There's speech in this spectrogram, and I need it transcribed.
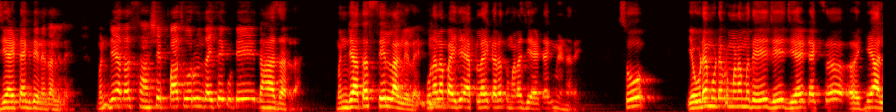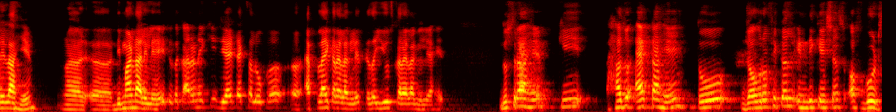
जी आय टॅग देण्यात आलेला आहे. म्हणजे आता सहाशे पाच वरून जायचंय कुठे? दहा हजारला. म्हणजे आता सेल लागलेला आहे. कुणाला पाहिजे अप्लाय करा तुम्हाला जी आय टॅग मिळणार आहे. सो एवढ्या मोठ्या प्रमाणामध्ये जे जी आय टॅगचं हे आलेलं आहे डिमांड आलेली आहे. त्याचं कारण आहे की जी आय टॅगचा लोक अप्लाय करायला लागले त्याचा यूज करायला लागलेले आहेत. दुसरं आहे की हा जो ऍक्ट आहे तो geographical indications of goods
